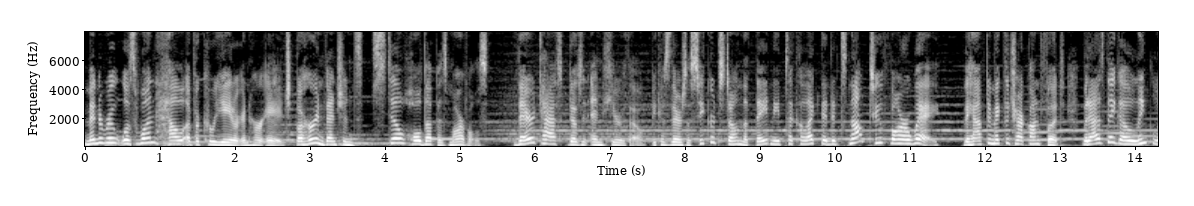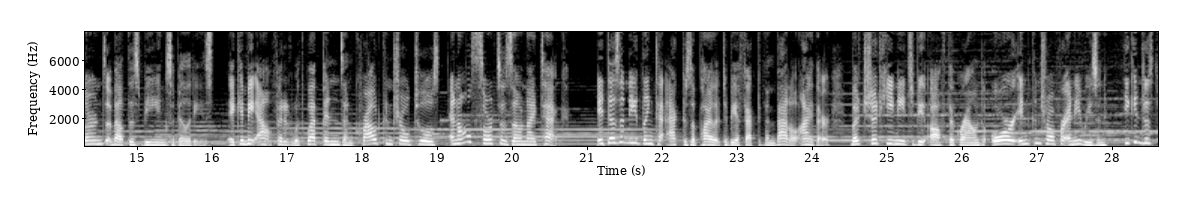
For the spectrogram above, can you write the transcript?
Mineru was one hell of a creator in her age, but her inventions still hold up as marvels. Their task doesn't end here, though, because there's a secret stone that they need to collect, and it's not too far away. They have to make the trek on foot, but as they go, Link learns about this being's abilities. It can be outfitted with weapons and crowd control tools and all sorts of Zonai tech. It doesn't need Link to act as a pilot to be effective in battle either, but should he need to be off the ground or in control for any reason, he can just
